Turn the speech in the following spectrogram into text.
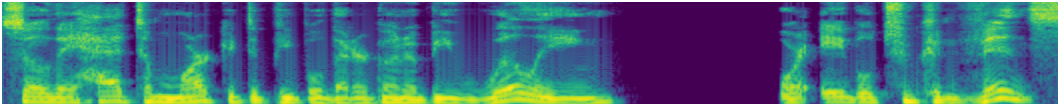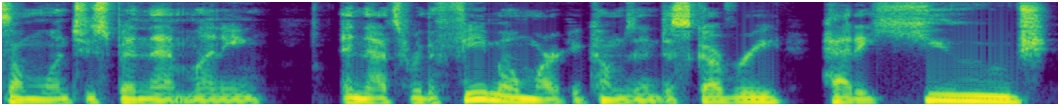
so they had to market to people that are going to be willing or able to convince someone to spend that money. And that's where the female market comes in. Discovery had a huge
